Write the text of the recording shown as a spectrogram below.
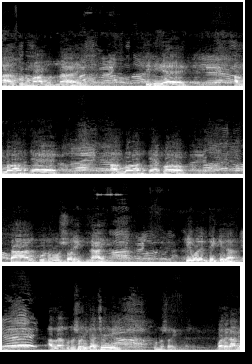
আর কোন মাহবুদ নাই। তিনি এক। আল্লাহ এক। আল্লাহ একক। তার কোনো শরিক নাই। কি বলেন, ঠিক কিনা? আল্লাহর কোন শরিক আছে? কোন শরিক বলেন, আমি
